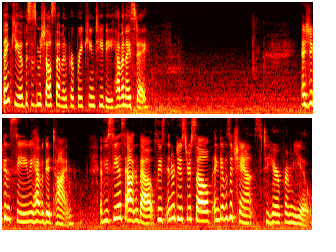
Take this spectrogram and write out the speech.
thank you. This is michele seven for free Keene tv have a nice day. As you can see we have a good time. If you see us out and about please introduce yourself and give us a chance to hear from you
